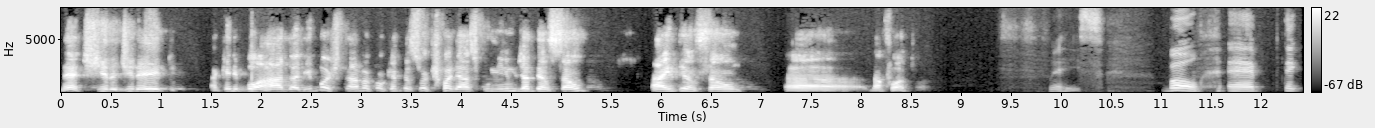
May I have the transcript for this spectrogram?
né? Tira direito. Aquele borrado ali mostrava a qualquer pessoa que olhasse com o mínimo de atenção a intenção uh, da foto. É isso. Bom, é, tem,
